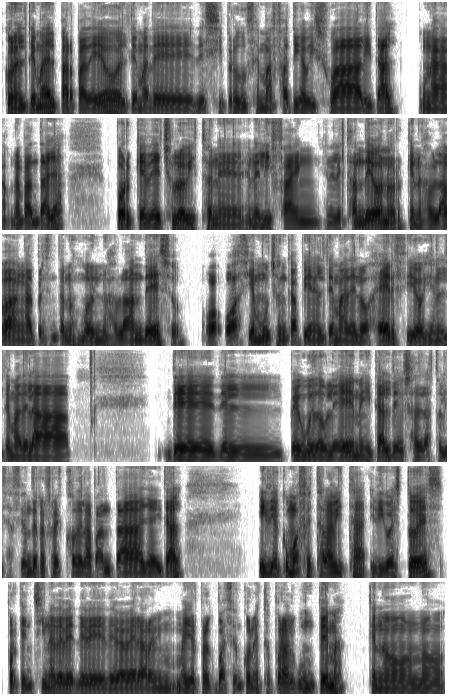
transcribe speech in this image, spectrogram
con el tema del parpadeo, el tema de, de si produce más fatiga visual y tal, una, una pantalla porque de hecho lo he visto en el, IFA, en, el stand de Honor, que nos hablaban, al presentarnos móvil, nos hablaban de eso, o, hacían mucho hincapié en el tema de los hercios y en el tema de la del PWM y tal, de, o sea, de la actualización de refresco de la pantalla y tal, y de cómo afecta a la vista. Y digo, esto es porque en China debe, debe, haber ahora mismo mayor preocupación con esto por algún tema que no, no,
